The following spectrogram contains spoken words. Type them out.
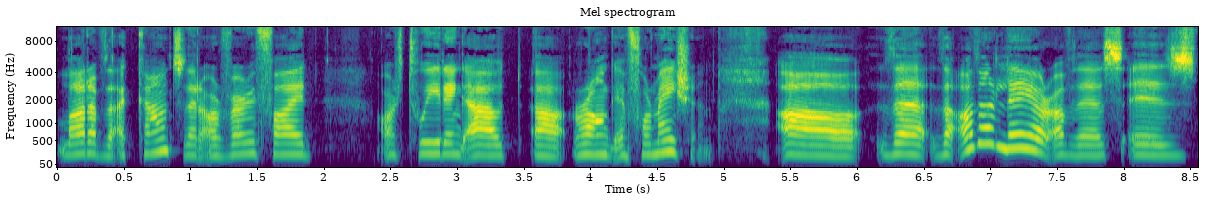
lot of the accounts that are verified are tweeting out uh, wrong information. Uh, the the other layer of this is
